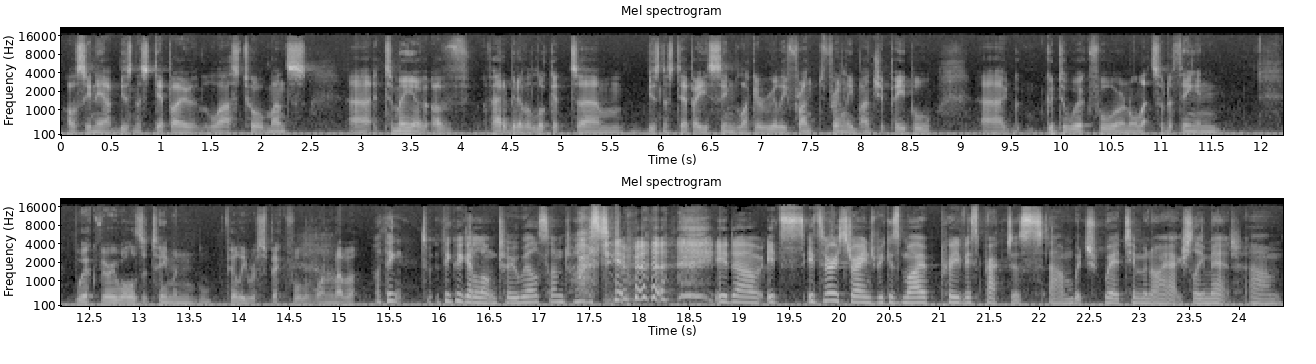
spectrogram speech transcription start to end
obviously now business depot the last 12 months. Uh, to me, I've, I've, I've, had a bit of a look at um, business depot. You seem like a really front friendly bunch of people, uh, good to work for, and all that sort of thing. And work very well as a team and fairly respectful of one another. I think I think we get along too well sometimes, Tim. it um, it's it's very strange because my previous practice, um, which where Tim and I actually met, um,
